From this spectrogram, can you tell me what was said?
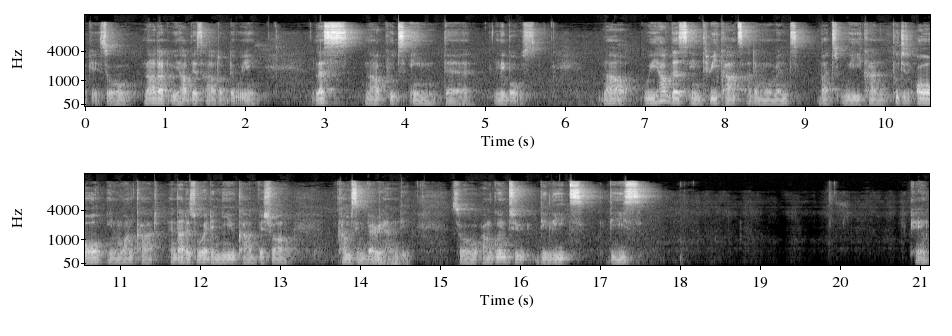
Okay, so now that we have this out of the way, let's now put in the labels. Now, we have this in three cards at the moment, but we can put it all in one card, and that is where the new card visual comes in very handy. So I'm going to delete these. Okay,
